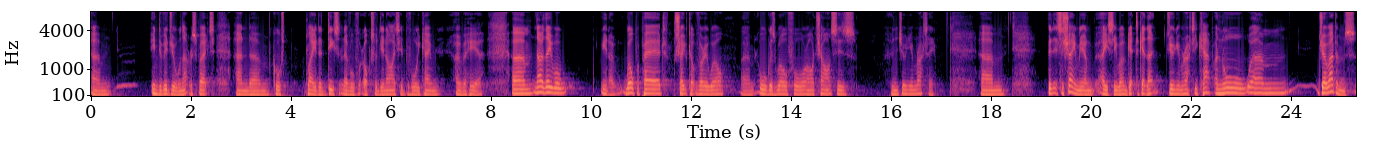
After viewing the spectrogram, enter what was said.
um, individual in that respect, and um, of course played a decent level for Oxford United before he came over here. Um, no, they were, you know, well prepared, shaped up very well, um, augurs well for our chances in the Junior Muratti. Um, but it's a shame the young Acey won't get to get that Junior Muratti cap, and nor um, Joe Adams,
